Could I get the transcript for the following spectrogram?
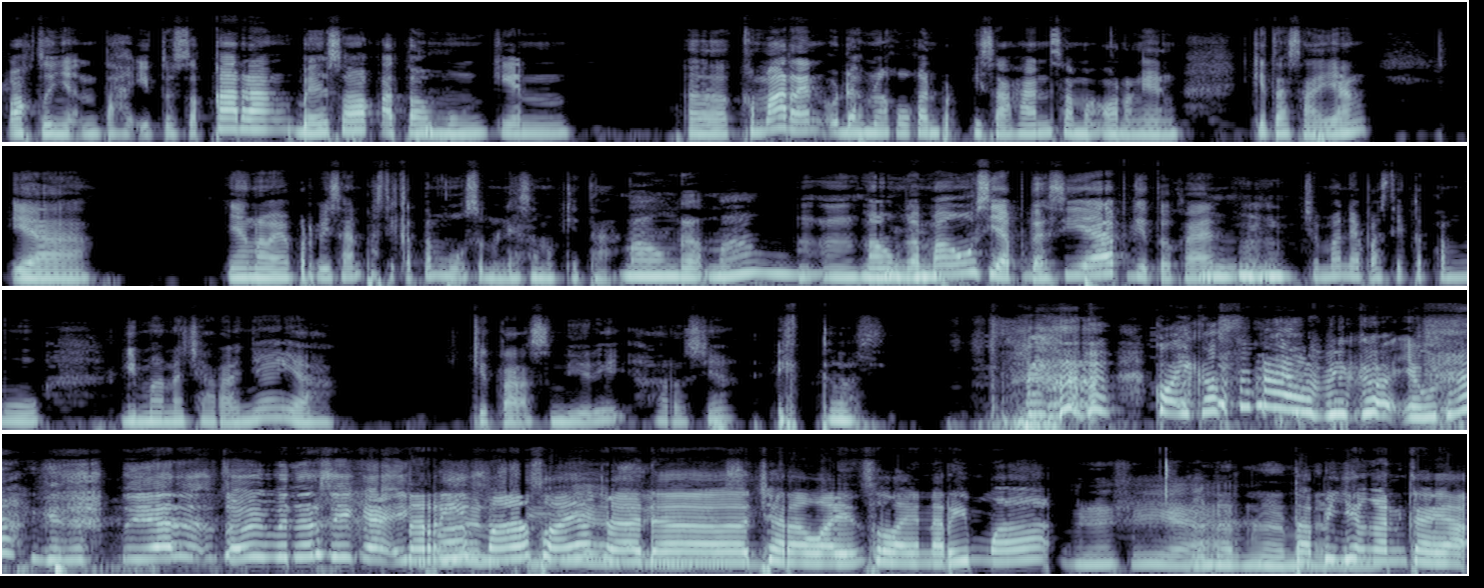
waktunya entah itu sekarang besok atau mungkin eh, kemarin udah melakukan perpisahan sama orang yang kita sayang ya yang namanya perpisahan pasti ketemu sebenarnya sama kita mau nggak mau Mm-mm, mau nggak mau siap gak siap gitu kan Mm-mm. cuman ya pasti ketemu gimana caranya ya kita sendiri harusnya Ikhlas. kok ikhlas tuh kayak lebih ke ya udah gitu Tuh ya tapi bener sih kayak ikhlas. Nerima, sih, soalnya iya, nggak ada nerima sih. cara lain selain nerima. bener sih ya benar benar Tapi benar, jangan kayak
